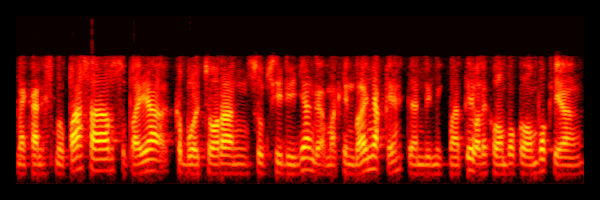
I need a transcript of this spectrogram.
mekanisme pasar supaya kebocoran subsidinya nggak makin banyak ya dan dinikmati oleh kelompok-kelompok yang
